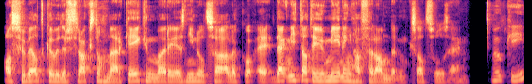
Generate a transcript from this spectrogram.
Als je wilt, kunnen we er straks nog naar kijken, maar hij is niet noodzakelijk... eh, Ik denk niet dat hij je mening gaat veranderen, ik zal het zo zeggen. Oké.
